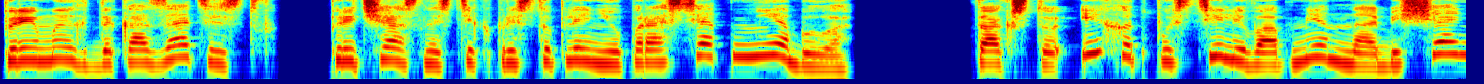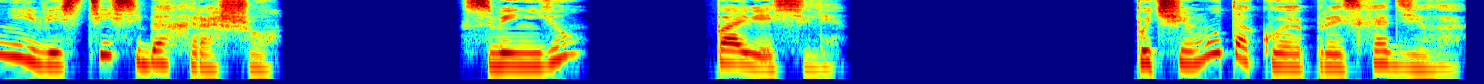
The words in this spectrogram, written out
Прямых доказательств причастности к преступлению поросят не было, так что их отпустили в обмен на обещание вести себя хорошо. Свинью повесили. Почему такое происходило?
